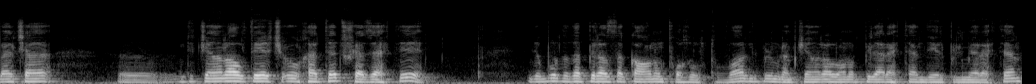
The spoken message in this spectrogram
bəlkə e, indi general deyir ki, ön xəttə düşəcəkdi. İndi burada da biraz da qanun pozuntusu var. İndi bilmirəm general onu bilərəkdən deyir, bilməyərəkdən.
